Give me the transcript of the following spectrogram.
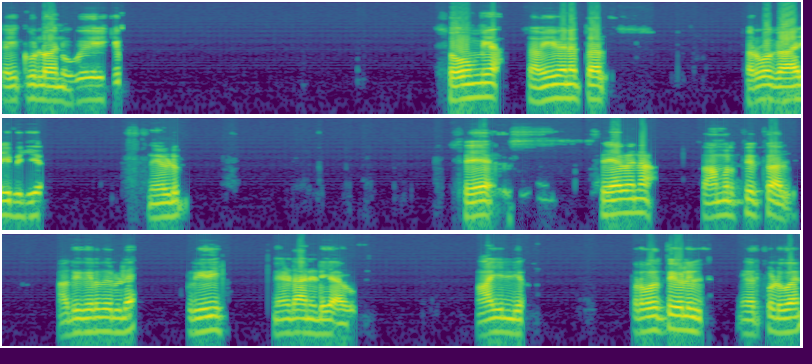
കൈക്കൊള്ളുവാൻ ഉപകരിക്കും. സൗമ്യ സമീപനത്താൽ സർവകാര്യ വിജയം നേടും സേവന സാമർഥ്യത്താൽ അധികൃതരുടെ പ്രീതി നേടാനിടയാകും. ആയില്യം. പ്രവൃത്തികളിൽ ഏർപ്പെടുവാൻ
